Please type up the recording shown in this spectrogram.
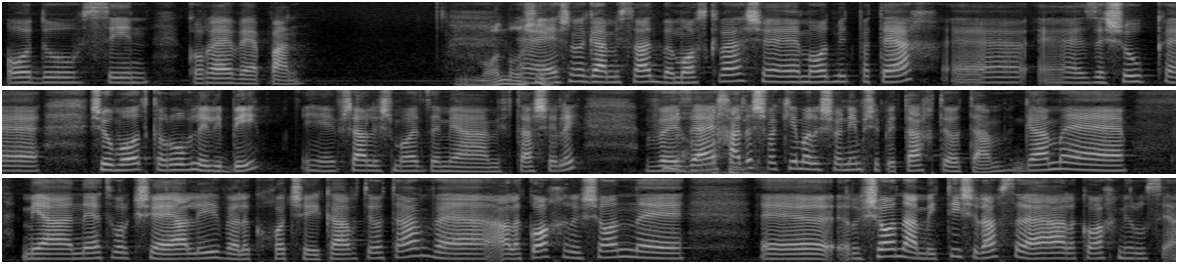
הודו, סין, קוריאה ויפן. מאוד מרשים. אה, יש לנו גם משרד במוסקבה שמאוד מתפתח. אה, אה, זה שוק שהוא מאוד קרוב לליבי. אפשר לשמוע את זה מהמבטא שלי. וזה היה אחד השווקים הראשונים שפיתחתי אותם. גם מהנטוורק שהיה לי והלקוחות שהכרתי אותם, והלקוח הראשון, ראשון האמיתי של אפסל היה הלקוח מרוסיה.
